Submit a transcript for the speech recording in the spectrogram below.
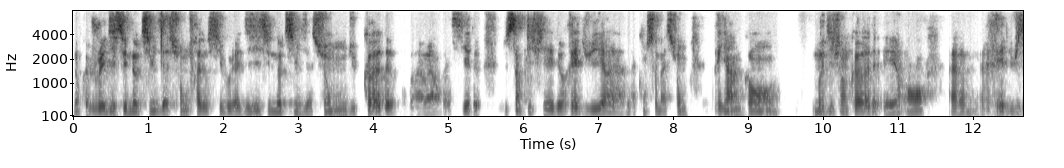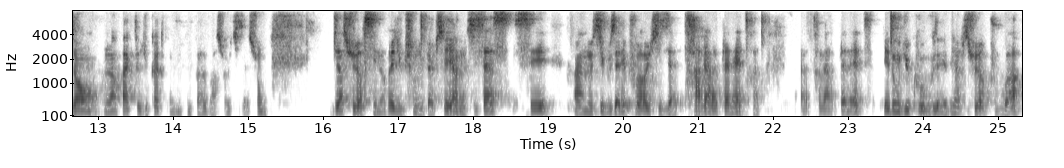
Donc, comme je vous l'ai dit, c'est une optimisation. Fred aussi vous l'a dit, c'est une optimisation du code. On va, voilà, on va essayer de, de simplifier, de réduire la, la consommation, rien qu'en modifiant le code et en euh, réduisant l'impact du code qu'on peut avoir sur l'utilisation. Bien sûr, c'est une réduction du papier. Un outil SaaS, c'est un outil que vous allez pouvoir utiliser à travers la planète, à travers la planète. Et donc, du coup, vous allez bien sûr pouvoir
